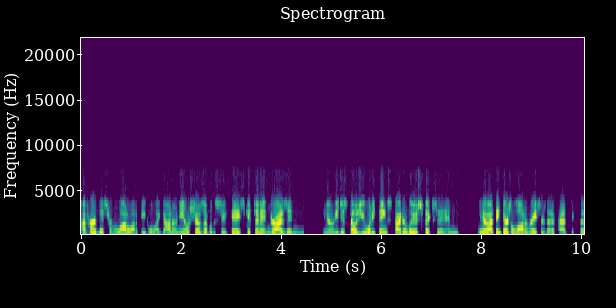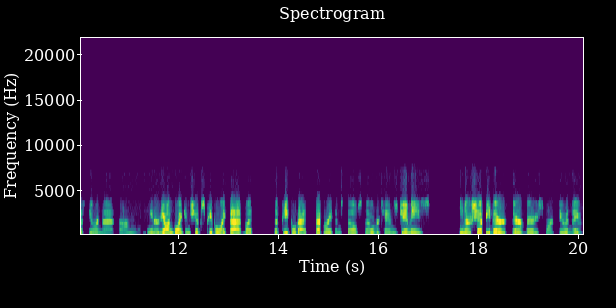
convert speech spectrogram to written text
I've heard this from a lot, a lot of people. Like Don O'Neal shows up with a suitcase, gets in it and drives it, and you know he just tells you what he thinks, tight or loose, fix it. And you know I think there's a lot of racers that have had success doing that. Um, you know John Blankenships, people like that. But the people that separate themselves, the Overtons, Jimmys, you know Sheppy, they're they're very smart too, and they've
